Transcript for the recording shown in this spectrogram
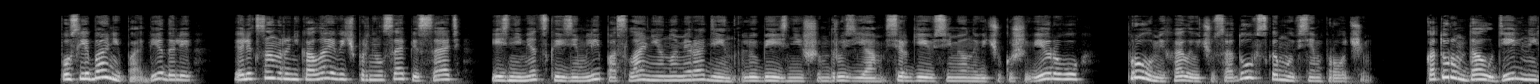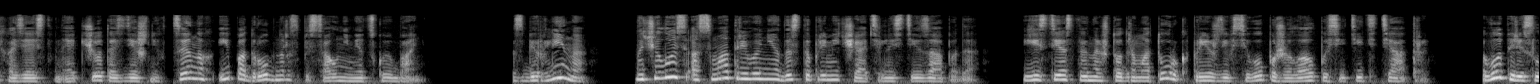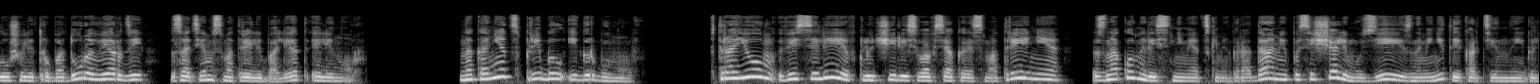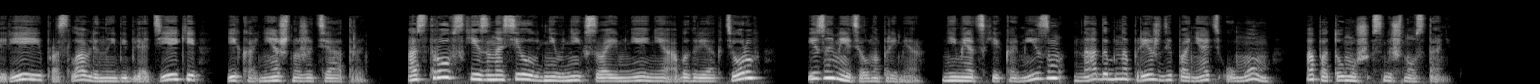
После бани пообедали, и Александр Николаевич принялся писать из немецкой земли послание номер один любезнейшим друзьям Сергею Семеновичу Кашеверову, Прову Михайловичу Садовскому и всем прочим, в котором дал дельный хозяйственный отчет о здешних ценах и подробно расписал немецкую баню. С Берлина началось осматривание достопримечательностей Запада. Естественно, что драматург прежде всего пожелал посетить театры. В опере слушали Трубадура Верди, затем смотрели балет «Элинор». Наконец прибыл и Горбунов. Втроем веселее включились во всякое смотрение, знакомились с немецкими городами, посещали музеи, знаменитые картинные галереи, прославленные библиотеки и, конечно же, театры. Островский заносил в дневник свои мнения об игре актеров и заметил, например, немецкий комизм надобно прежде понять умом, а потом уж смешно станет.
